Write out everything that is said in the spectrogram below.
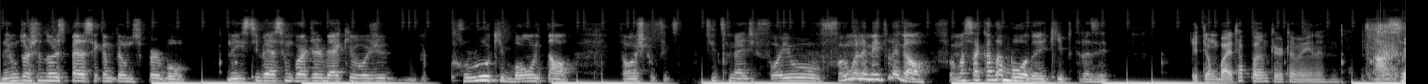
Nenhum torcedor espera ser campeão do Super Bowl. Nem se tivesse um quarterback hoje rookie bom e tal. Então acho que o Fitz, Fitzmagic foi, o, foi um elemento legal. Foi uma sacada boa da equipe trazer. E tem um baita Panther também, né? Ah, sim.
